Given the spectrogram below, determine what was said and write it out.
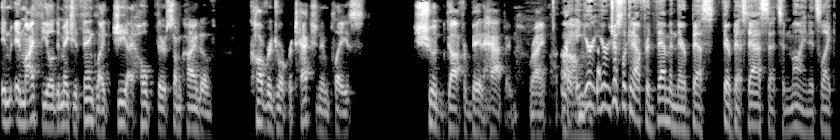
in in my field, it makes you think like, gee, I hope there's some kind of coverage or protection in place should God forbid happen, right? Right, um, and you're you're just looking out for them and their best their best assets in mind. It's like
